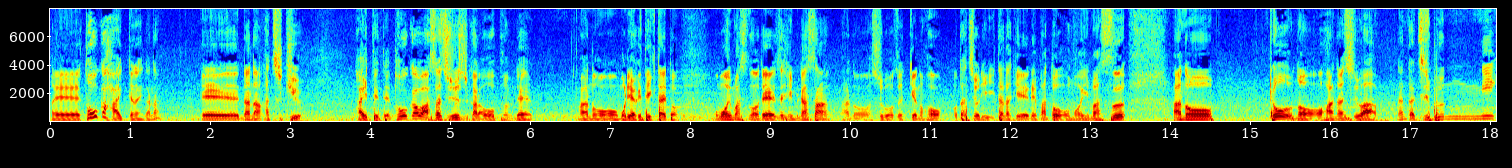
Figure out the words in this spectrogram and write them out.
えー、10日入ってないかな、えー、7、8、9入ってて、10日は朝10時からオープンで、あの、盛り上げていきたいと思いますので、ぜひ皆さん、あのー、志望絶景の方、お立ち寄りいただければと思います。あのー、今日のお話は、なんか自分に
